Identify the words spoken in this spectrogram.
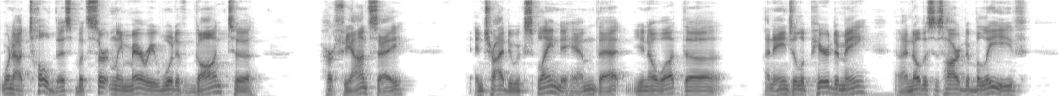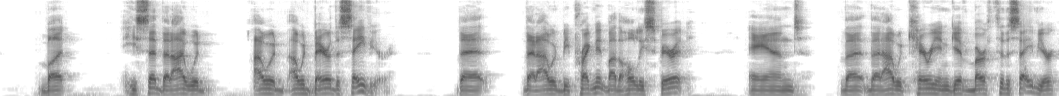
we're not told this, but certainly Mary would have gone to her fiance and tried to explain to him that, you know what, the an angel appeared to me and I know this is hard to believe, but he said that I would I would I would bear the savior that that I would be pregnant by the Holy Spirit and that that I would carry and give birth to the savior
